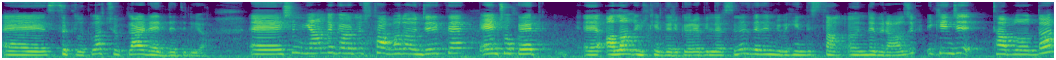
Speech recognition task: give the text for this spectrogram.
e, sıklıkla Türkler reddediliyor. E, şimdi yanda gördüğünüz tabloda öncelikle en çok red e, alan ülkeleri görebilirsiniz. Dediğim gibi Hindistan önde birazcık. İkinci tabloda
